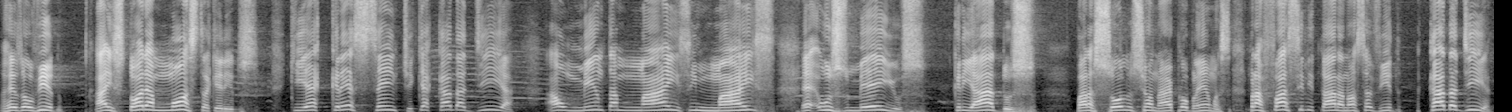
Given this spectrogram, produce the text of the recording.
resolvido. A história mostra, queridos, que é crescente, que a cada dia aumenta mais e mais é, os meios criados para solucionar problemas, para facilitar a nossa vida. Cada dia,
